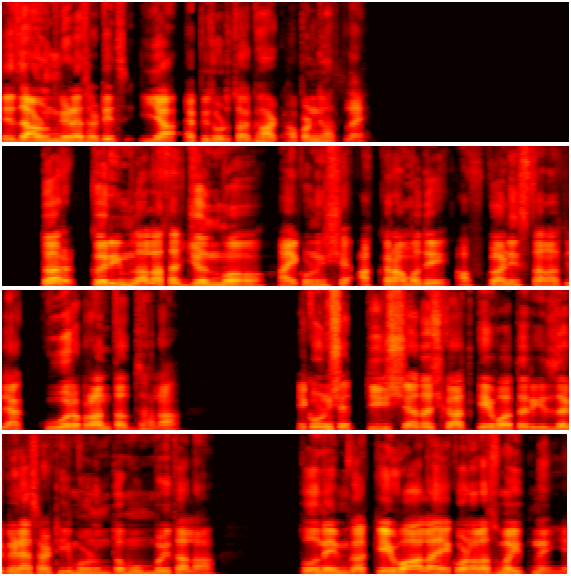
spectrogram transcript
ते जाणून घेण्यासाठीच या एपिसोडचा घाट आपण घातलाय. तर करीमलालाचा जन्म हा एकोणीसशे अकरामध्ये अफगाणिस्तानातल्या कुवर प्रांतात झाला. एकोणीसशे तीसच्या दशकात केव्हा तरी जगण्यासाठी म्हणून तो मुंबईत आला. तो नेमका केव्हा आला हे कोणालाच माहीत नाही आहे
